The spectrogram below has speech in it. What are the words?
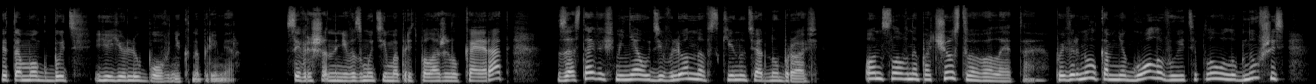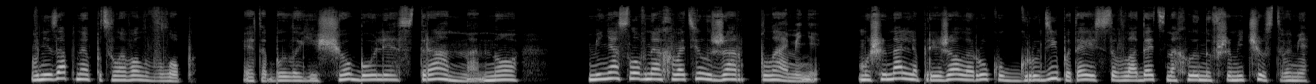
Это мог быть ее любовник, например. Совершенно невозмутимо предположил Кайрат, заставив меня удивленно вскинуть одну бровь. Он словно почувствовал это, повернул ко мне голову и, тепло улыбнувшись, внезапно поцеловал в лоб. Это было еще более странно, но меня словно охватил жар пламени. Машинально прижала руку к груди, пытаясь совладать с нахлынувшими чувствами.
